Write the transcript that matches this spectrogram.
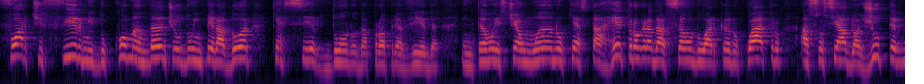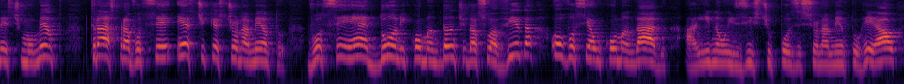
forte e firme do comandante ou do imperador que é ser dono da própria vida. Então, este é um ano que esta retrogradação do arcano 4, associado a Júpiter neste momento, traz para você este questionamento: você é dono e comandante da sua vida ou você é um comandado? Aí não existe o posicionamento real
